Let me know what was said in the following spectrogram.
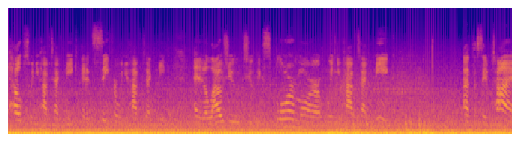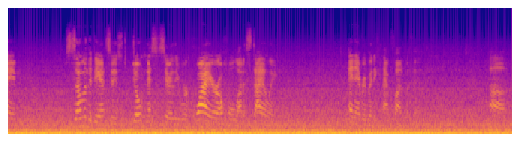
helps when you have technique and it's safer when you have technique and it allows you to explore more when you have technique at the same time some of the dances don't necessarily require a whole lot of styling and everybody can have fun with it um,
